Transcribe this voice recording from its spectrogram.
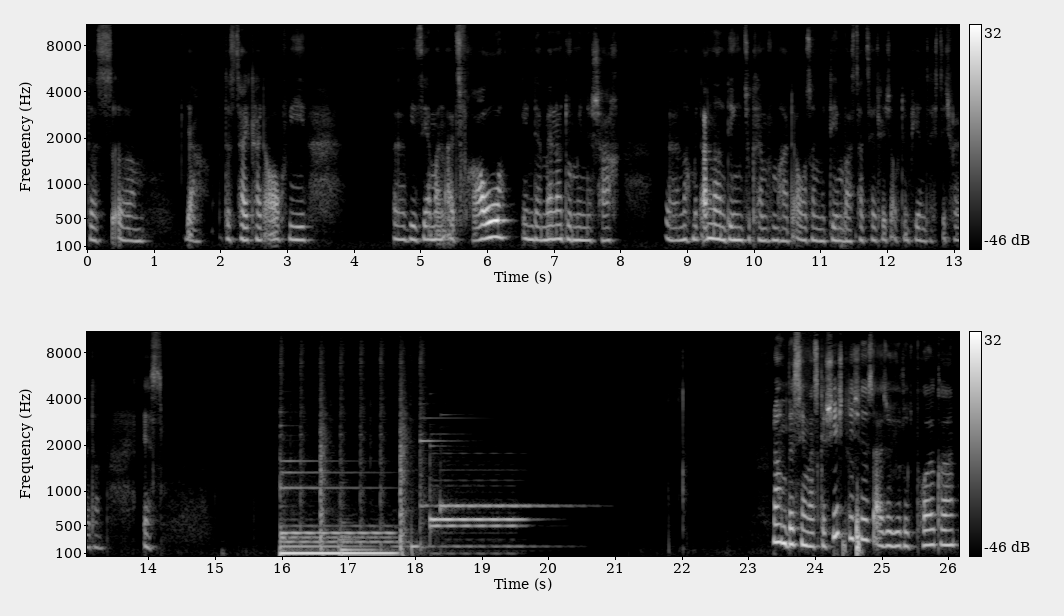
das, ähm, ja, das zeigt halt auch, wie wie sehr man als Frau in der Männerdomäne Schach äh, noch mit anderen Dingen zu kämpfen hat, außer mit dem, was tatsächlich auf den 64 Feldern ist. Noch ein bisschen was Geschichtliches. Also Judith Polka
